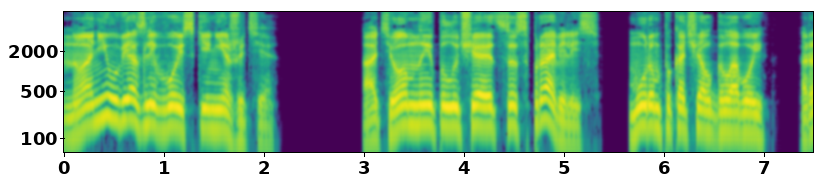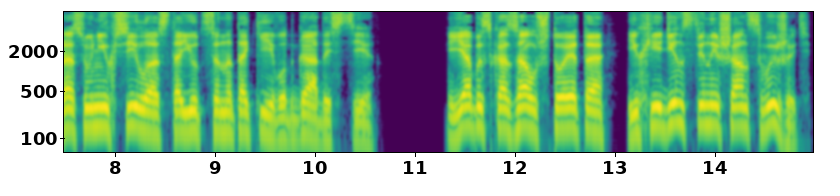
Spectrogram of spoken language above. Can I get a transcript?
но они увязли в войске нежити. А темные, получается, справились. Муром покачал головой, раз у них силы остаются на такие вот гадости. Я бы сказал, что это их единственный шанс выжить,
